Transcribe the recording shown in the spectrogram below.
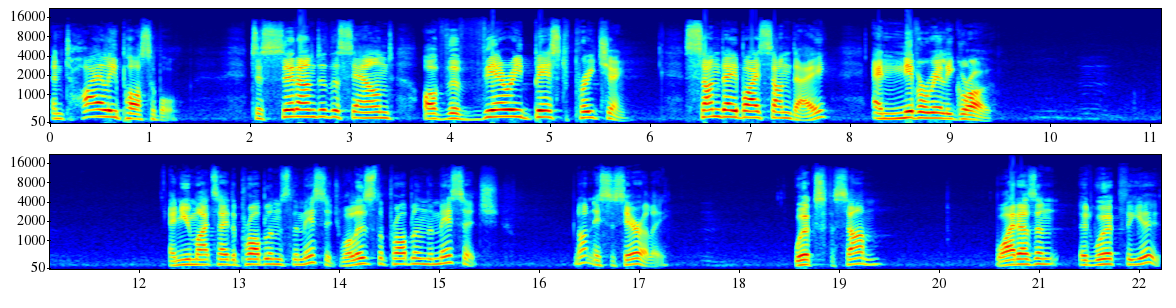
entirely possible to sit under the sound of the very best preaching, Sunday by Sunday, and never really grow. And you might say the problem's the message. Well, is the problem the message? Not necessarily. Works for some. Why doesn't it work for you.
